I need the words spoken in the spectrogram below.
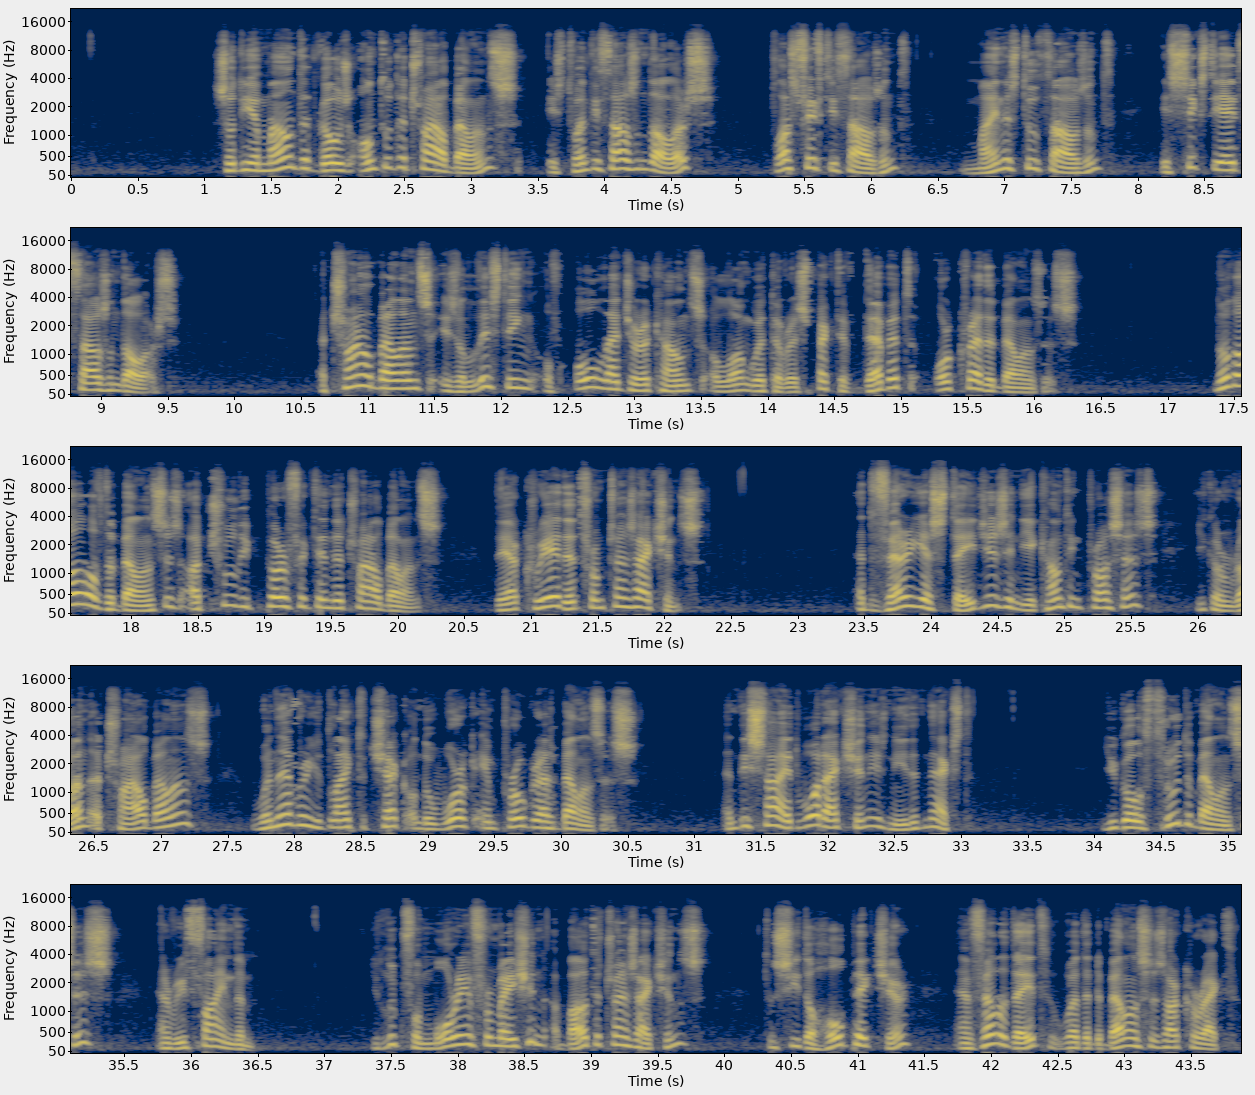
So the amount that goes onto the trial balance is $20,000 plus plus $50,000 minus 2,000 is $68,000. A trial balance is a listing of all ledger accounts along with their respective debit or credit balances. Not all of the balances are truly perfect in the trial balance. They are created from transactions. At various stages in the accounting process, you can run a trial balance whenever you'd like to check on the work in progress balances and decide what action is needed next. You go through the balances and refine them. You look for more information about the transactions to see the whole picture and validate whether the balances are correct.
